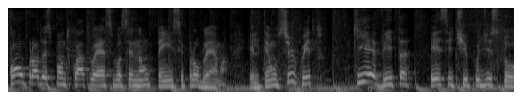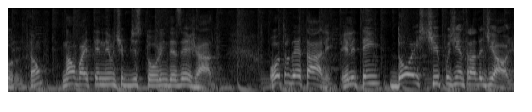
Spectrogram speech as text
Com o Pro 2.4S você não tem esse problema. Ele tem um circuito que evita esse tipo de estouro. Então, não vai ter nenhum tipo de estouro indesejado. Outro detalhe, ele tem dois tipos de entrada de áudio.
